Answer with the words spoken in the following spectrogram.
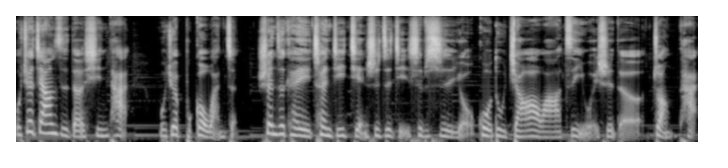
我觉得这样子的心态，我觉得不够完整。甚至可以趁机检视自己是不是有过度骄傲啊、自以为是的状态，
